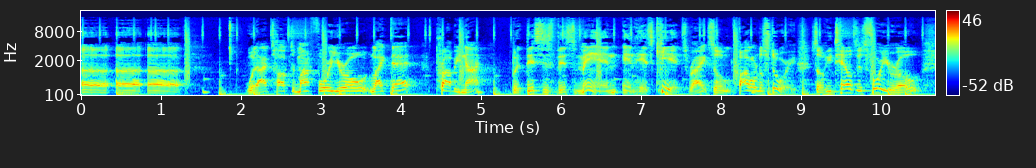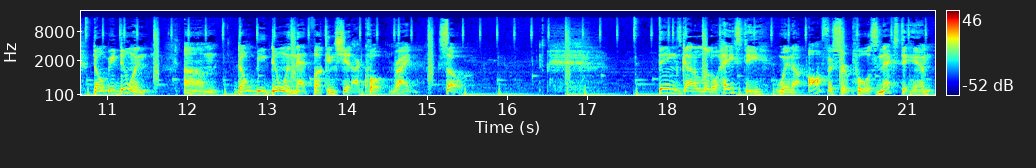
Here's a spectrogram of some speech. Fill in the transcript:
uh, uh, uh, would I talk to my four year old like that? Probably not. But this is this man and his kids, right? So follow the story. So he tells his four year old, don't be doing, um, don't be doing that fucking shit. I quote, right? So things got a little hasty when an officer pulls next to him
